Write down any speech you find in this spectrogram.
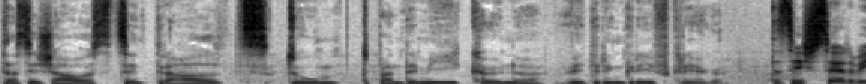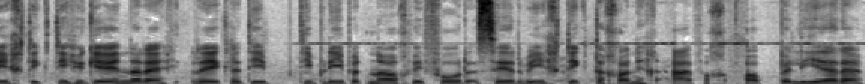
Das ist auch ein Zentrales, um die Pandemie können wieder in den Griff zu kriegen. Das ist sehr wichtig. Die Hygieneregeln die, die bleiben nach wie vor sehr wichtig. Da kann ich einfach appellieren,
